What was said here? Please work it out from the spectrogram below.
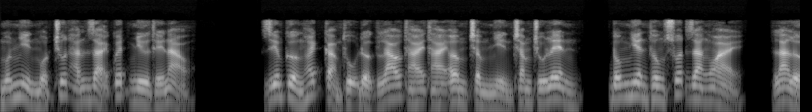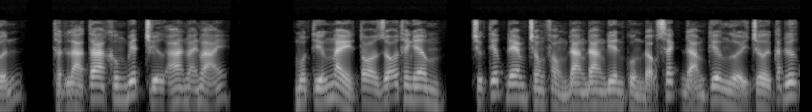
muốn nhìn một chút hắn giải quyết như thế nào diêm cường hách cảm thụ được lao thái thái âm trầm nhìn chăm chú lên đ ỗ n g nhiên thông suốt ra ngoài, la lớn, thật là ta không biết chữ a mãi mãi. Một tiếng này to rõ thanh âm, trực tiếp đem trong phòng đang đang điên cuồng đọc sách đám kia người chơi cắt đứt.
